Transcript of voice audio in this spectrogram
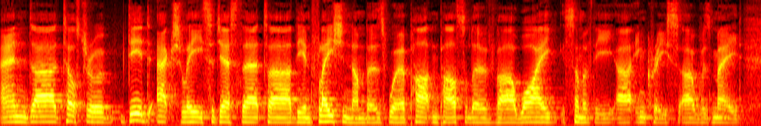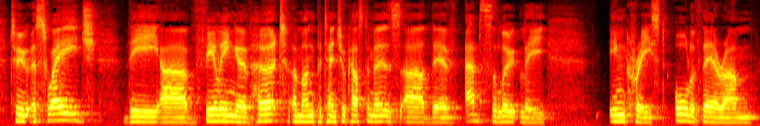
And uh, Telstra did actually suggest that uh, the inflation numbers were part and parcel of uh, why some of the uh, increase uh, was made. To assuage the uh, feeling of hurt among potential customers, they've absolutely increased all of their um,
